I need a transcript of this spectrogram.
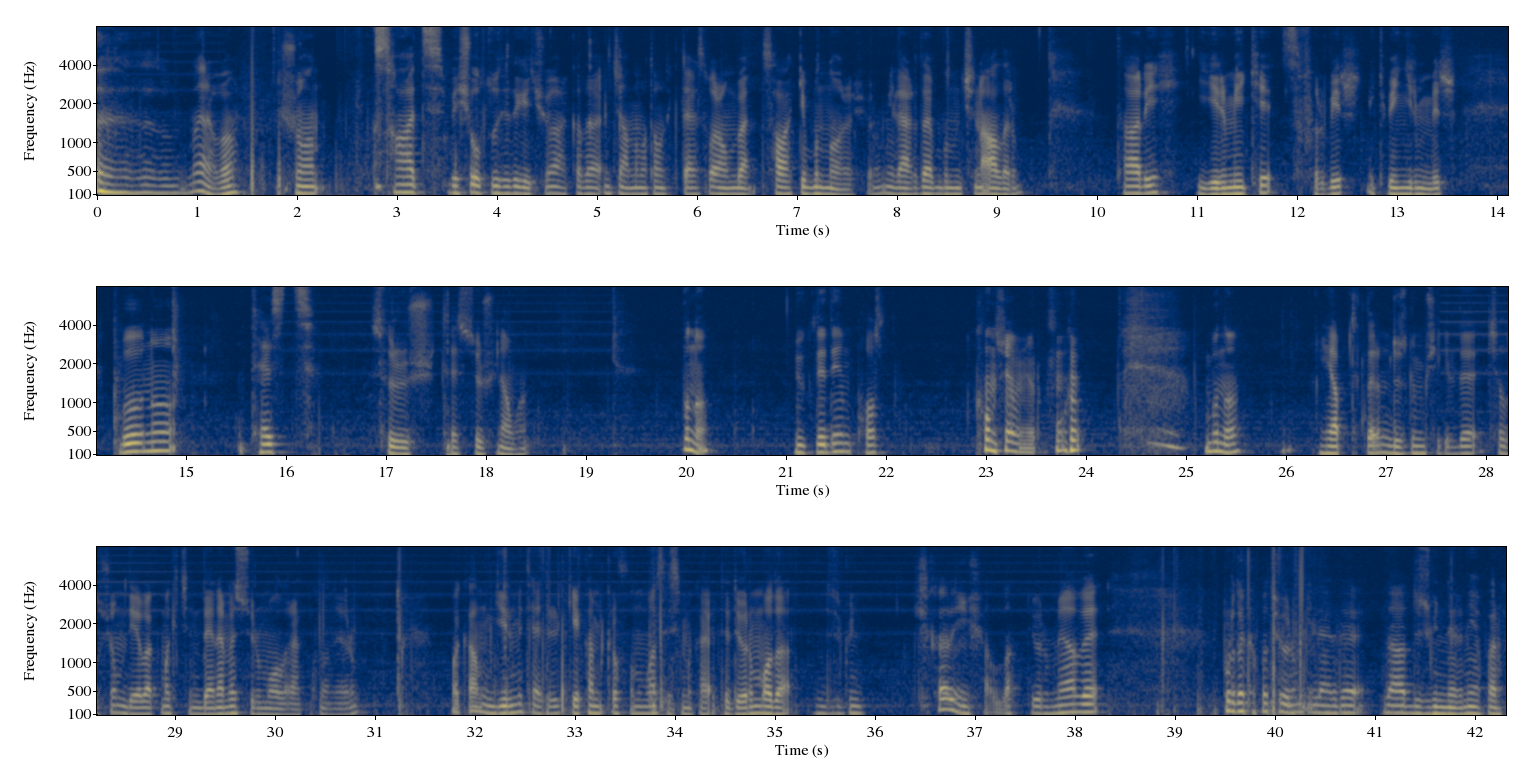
Ee, merhaba. Şu an saat 5.37 geçiyor. Arkada canlı matematik dersi var ama ben salak gibi bununla uğraşıyorum. İleride bunun için alırım. Tarih 22.01.2021. Bunu test sürüş, test sürüşün ama bunu yüklediğim post konuşamıyorum. Bunu yaptıklarım düzgün bir şekilde çalışıyor mu diye bakmak için deneme sürümü olarak kullanıyorum. Bakalım 20 TL'lik yaka mikrofonuma sesimi kaydediyorum. O da düzgün çıkar inşallah diyorum ya ve burada kapatıyorum. İleride daha düzgünlerini yaparım.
